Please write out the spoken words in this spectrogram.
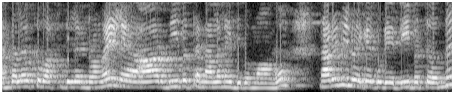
அந்தளவுக்கு வசதி இல்லைன்றவங்க இல்லை ஆறு தீபத்தை நல்லெண்ணெய் தீபமாகும் நடுவில் வைக்கக்கூடிய தீபத்தை வந்து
